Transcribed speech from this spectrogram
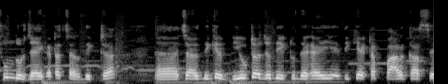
সুন্দর জায়গাটা চারদিকটা। চারদিকের ভিউটা যদি একটু দেখাই, এদিকে একটা পার্ক আছে।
